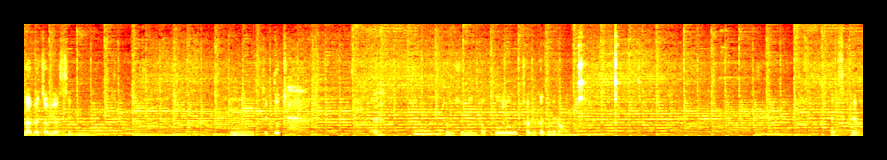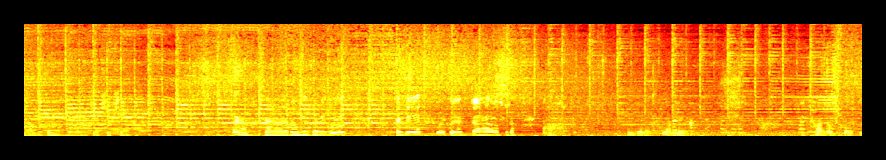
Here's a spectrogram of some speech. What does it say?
나몇 점이었지? 음, 집 도착. 음, 점심은 떡국 잘 먹겠습니다. 아이스크림 하나 먹으면서 좀 쉽시다. 음, 자, 정신 차리고 다시 골프 연습장 하러 갑시다. 아, 힘들어. 큰일 났네. 차 안에 없어야지.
